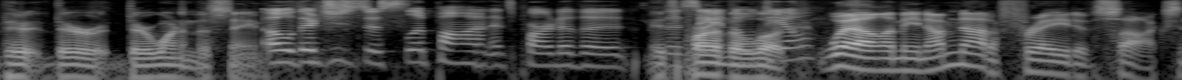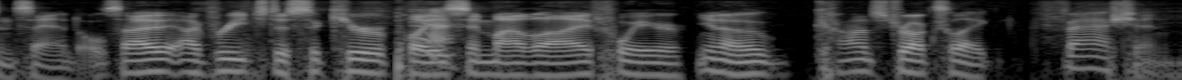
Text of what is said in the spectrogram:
they're they're they're one and the same. Oh, they're just a slip-on. It's part of the It's the part of the look. deal. Well, I mean, I'm not afraid of socks and sandals. I, I've reached a secure place in my life where, you know, constructs like fashion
